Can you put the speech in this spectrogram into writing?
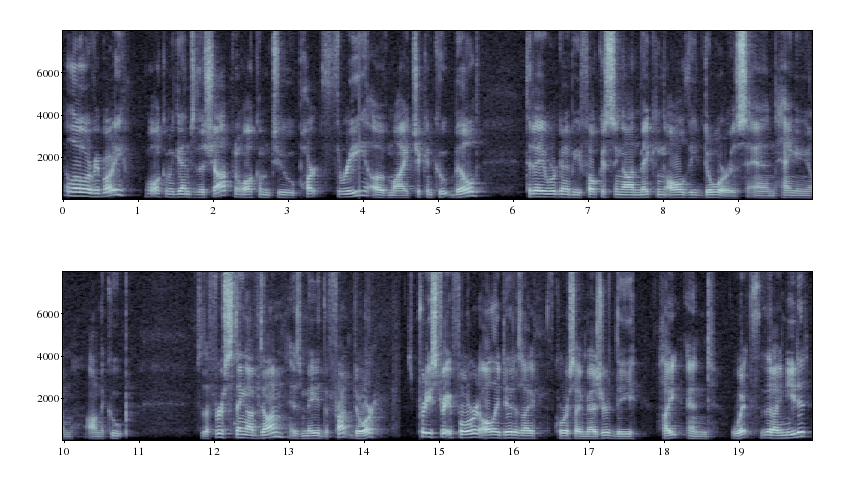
Hello everybody, welcome again to the shop and welcome to part 3 of my chicken coop build. Today we're going to be focusing on making all the doors and hanging them on the coop. So the first thing I've done is made the front door. It's pretty straightforward, all I did is I, of course I measured the height and width that I needed,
